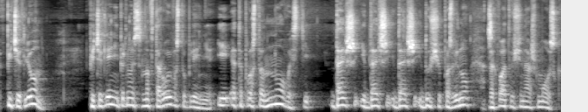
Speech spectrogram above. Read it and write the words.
впечатлен, впечатление переносится на второе выступление, и это просто новости, дальше и дальше и дальше идущие по звену, захватывающие наш мозг.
